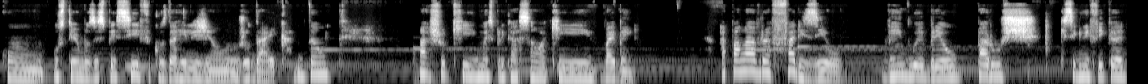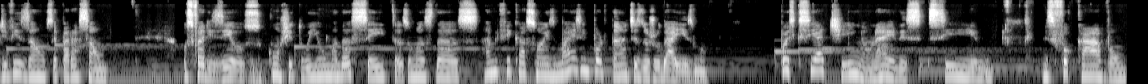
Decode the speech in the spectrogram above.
com os termos específicos da religião judaica, então acho que uma explicação aqui vai bem. A palavra fariseu vem do hebreu parush, que significa divisão, separação. Os fariseus constituíam uma das seitas, uma das ramificações mais importantes do judaísmo, pois que se atinham, né, eles se eles focavam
